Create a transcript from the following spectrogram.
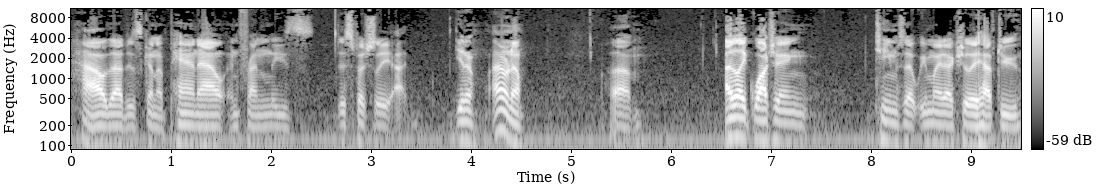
how that is going to pan out in friendlies, especially. uh, You know, I don't know. Um, I like watching teams that we might actually have to,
